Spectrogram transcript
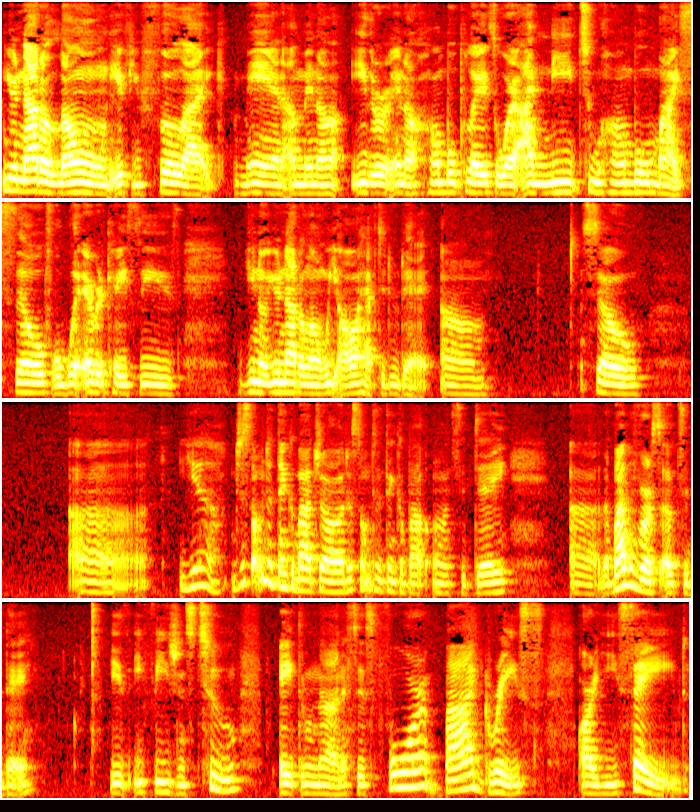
you're not alone if you feel like, man, I'm in a either in a humble place or I need to humble myself or whatever the case is. You know, you're not alone. We all have to do that. Um, so, uh, yeah, just something to think about, y'all. Just something to think about on today. Uh, the Bible verse of today is Ephesians 2 8 through 9. It says, For by grace are ye saved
